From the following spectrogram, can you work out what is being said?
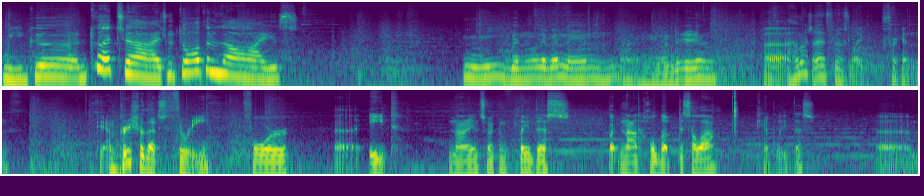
We could cut ties with all the lies. We've been living in. Uh, how much? That feels like freaking. Okay, I'm pretty sure that's three, four, uh, eight, nine. So I can play this, but not hold up disallow. Can't believe this. Um,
